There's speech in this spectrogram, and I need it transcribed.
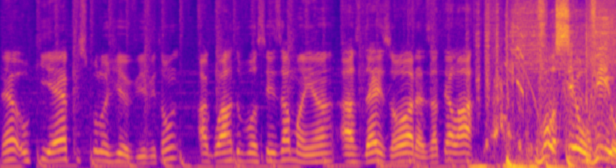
né, o que é Psicologia Viva. Então, aguardo vocês amanhã às 10 horas. Até lá! Você ouviu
